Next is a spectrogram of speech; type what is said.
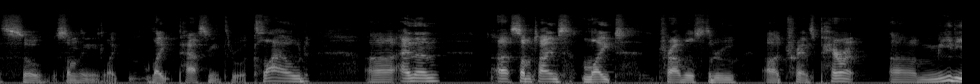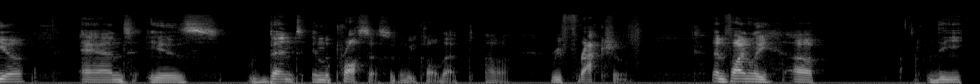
So something like light passing through a cloud. and then sometimes light travels through transparent media and is bent in the process, and we call that uh, refraction. Then finally, uh, the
